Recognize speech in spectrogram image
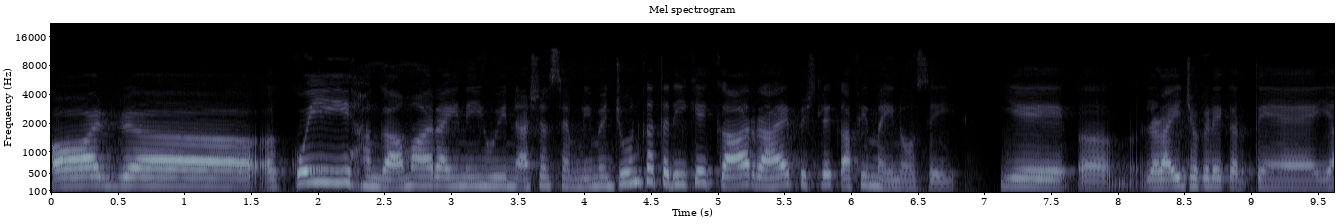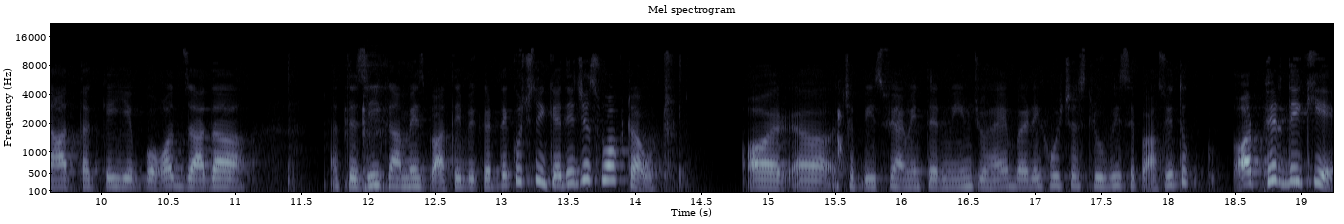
और आ, कोई हंगामा राई नहीं हुई नेशनल असम्बली में जो उनका तरीक़ेकार रहा है पिछले काफ़ी महीनों से। ही ये आ, लड़ाई झगड़े करते हैं यहाँ तक कि ये बहुत ज़्यादा तजीक आमेज़ बातें भी करते कुछ नहीं कहते जस्ट वॉकड आउट और छब्बीसवीं आमी तरमीम जो है बड़े खुश असलूबी से पास हुई। तो और फिर देखिए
